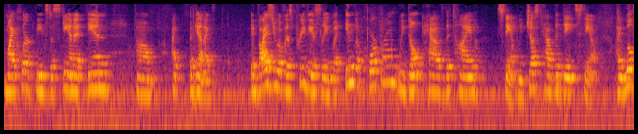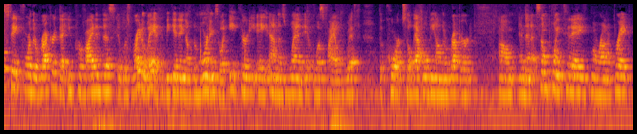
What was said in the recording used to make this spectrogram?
My clerk needs to scan it in. Um, I, again, I've advised you of this previously, but in the courtroom, we don't have the time stamp. We just have the date stamp. I will state for the record that you provided this, it was right away at the beginning of the morning, so at 8:30 a.m. is when it was filed with the court, so that will be on the record. Um, And then at some point today, when we're on a break,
